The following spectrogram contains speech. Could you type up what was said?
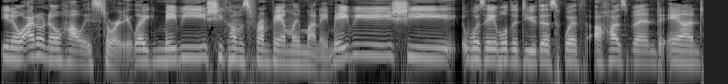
you know i don't know holly's story. Like maybe she comes from family money. Maybe she was able to do this with a husband and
